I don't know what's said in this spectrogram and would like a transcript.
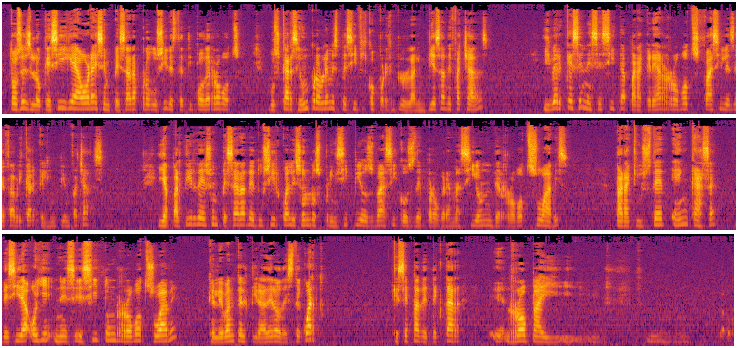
Entonces lo que sigue ahora es empezar a producir este tipo de robots, buscarse un problema específico, por ejemplo la limpieza de fachadas, y ver qué se necesita para crear robots fáciles de fabricar que limpien fachadas. Y a partir de eso empezar a deducir cuáles son los principios básicos de programación de robots suaves para que usted en casa decida, oye, necesito un robot suave que levante el tiradero de este cuarto, que sepa detectar eh, ropa y,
